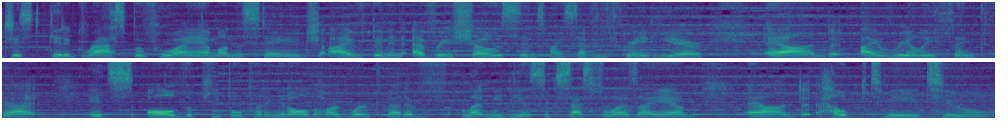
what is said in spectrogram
just get a grasp of who I am on the stage. I've been in every show since my seventh grade year, and I really think that it's all the people putting in all the hard work that have let me be as successful as I am and helped me to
